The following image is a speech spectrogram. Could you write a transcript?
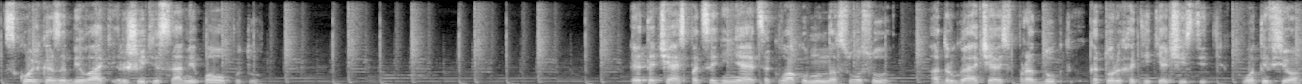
Сколько забивать, решите сами по опыту. Эта часть подсоединяется к вакуумному насосу, а другая часть в продукт, который хотите очистить. Вот и все.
